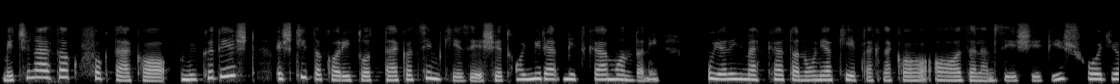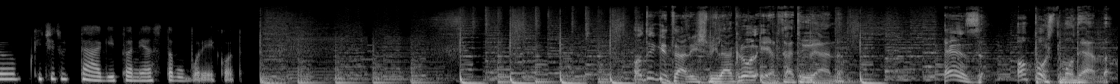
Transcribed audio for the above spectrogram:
Mit csináltak? Fogták a működést, és kitakarították a címkézését, hogy mire mit kell mondani. Ugyanígy meg kell tanulni a képeknek a, az elemzését is, hogy kicsit úgy tágítani ezt a buborékot. A digitális világról érthetően. Ez a Postmodem.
